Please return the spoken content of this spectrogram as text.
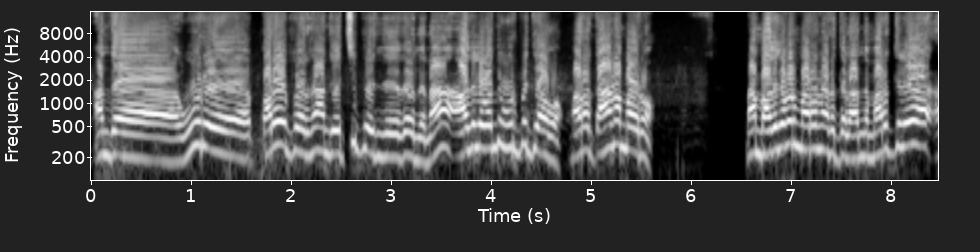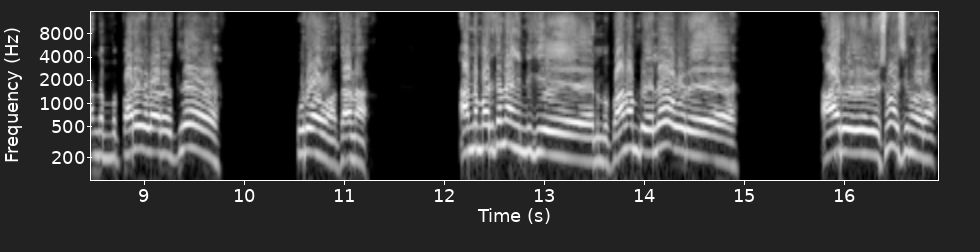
அந்த ஊர் பறவை போயிருந்தால் அந்த எச்சி இது வந்துன்னா அதில் வந்து உற்பத்தி ஆகும். மரம் தானாக வரும் நம்ம அதுக்கப்புறம் மரம் நடத்தலை. அந்த மரத்துலேயே அந்த பறவைகள் வளர்றதுல உருவாகும் தானா. அந்த மாதிரி தான் நாங்கள் இன்னைக்கு நம்ம பானாம்பேயில் ஒரு ஆறு ஏழு வருஷமா வச்சுன்னு வரோம்.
